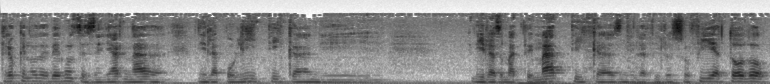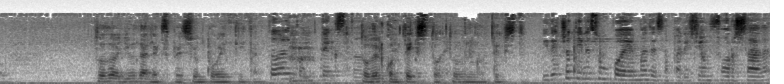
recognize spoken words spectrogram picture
Creo que no debemos desdeñar nada, ni la política, ni, ni las matemáticas, ni la filosofía, todo, todo ayuda a la expresión poética. Todo el contexto. Todo el contexto, todo el contexto. Y de hecho tienes un poema, Desaparición Forzada,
